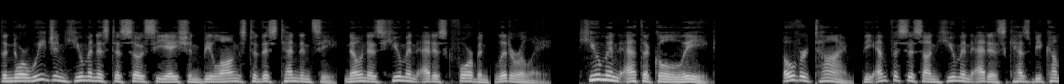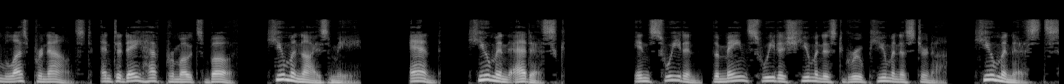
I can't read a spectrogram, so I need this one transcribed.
The Norwegian Humanist Association belongs to this tendency, known as Human Etisk Forbund literally, Human Ethical League. Over time, the emphasis on human etisk has become less pronounced, and today HEF promotes both «humanisme» and «human etisk». In Sweden, the main Swedish humanist group Humanisterna Humanists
